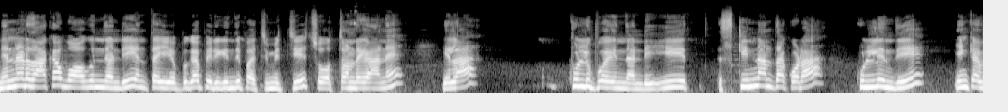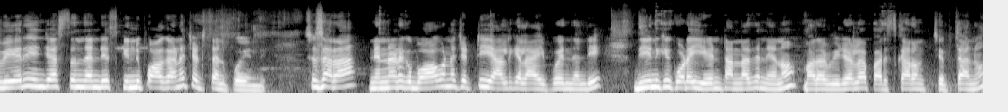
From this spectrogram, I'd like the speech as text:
నిన్నటి దాకా బాగుందండి. ఇంత ఏపుగా పెరిగింది పచ్చిమిర్చి. చూస్తుండగానే ఇలా కుళ్ళిపోయిందండి. ఈ స్కిన్ అంతా కూడా కుళ్ళింది. ఇంకా వేరు ఏం చేస్తుందండి? స్కిన్ పోగానే చెట్టు చనిపోయింది. చూసారా? నిన్నటికి బాగున్న చెట్టు ఇవాళకి ఇలా అయిపోయిందండి. దీనికి కూడా ఏంటన్నది నేను మరో వీడియోలో పరిష్కారం చెప్తాను.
